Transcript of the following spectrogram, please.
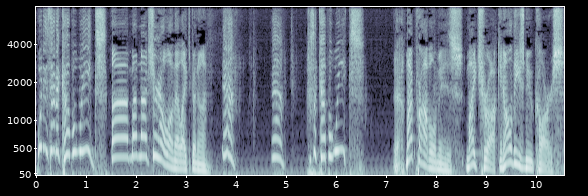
what is that? A couple weeks? Um, I'm not sure how long that light's been on. Yeah, yeah, just a couple weeks. Yeah. My problem is my truck and all these new cars.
